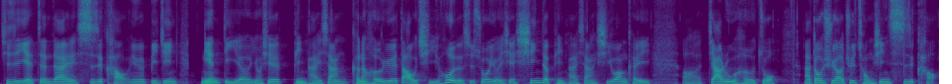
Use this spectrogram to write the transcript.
其实也正在思考，因为毕竟年底了，有些品牌商可能合约到期，或者是说有一些新的品牌商希望可以啊、加入合作，那都需要去重新思考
